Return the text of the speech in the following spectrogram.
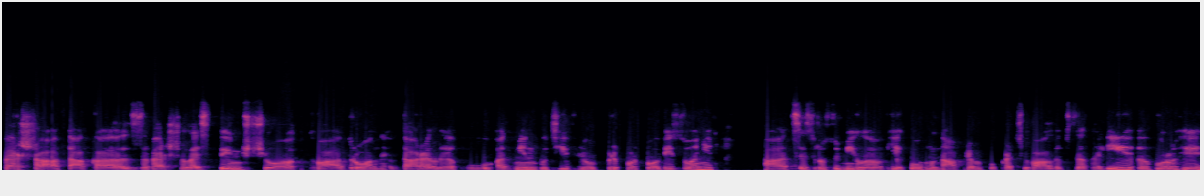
Перша атака завершилась тим, що два дрони вдарили у адмінбудівлю в припортовій зоні. А це зрозуміло, в якому напрямку працювали взагалі е, вороги.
